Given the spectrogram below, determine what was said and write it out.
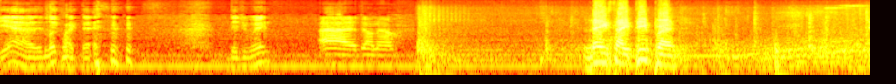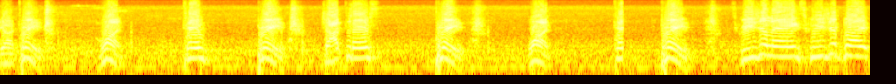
Yeah, it looked like that. Did you win? I don't know. Legs tight, deep breath. Yo, breathe. One, two, breathe. Drop the nurse. Breathe. One, two, breathe. Squeeze your legs, squeeze your butt.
